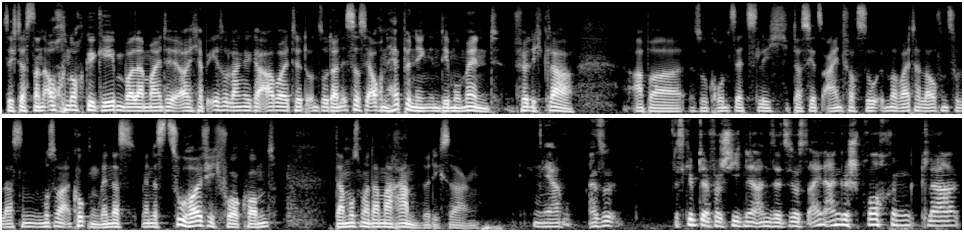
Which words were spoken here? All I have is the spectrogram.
sich das dann auch noch gegeben, weil er meinte, ja, ich habe eh so lange gearbeitet und so. Dann ist das ja auch ein Happening in dem Moment, völlig klar. Aber so grundsätzlich, das jetzt einfach so immer weiterlaufen zu lassen, muss man gucken. Wenn das, wenn das zu häufig vorkommt, dann muss man da mal ran, würde ich sagen. Ja, also es gibt ja verschiedene Ansätze. Du hast einen angesprochen, klar,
